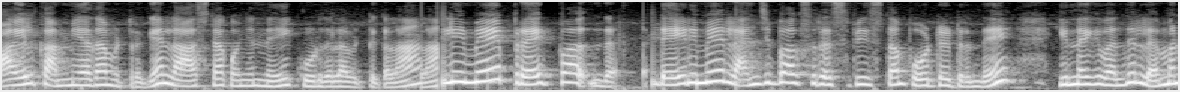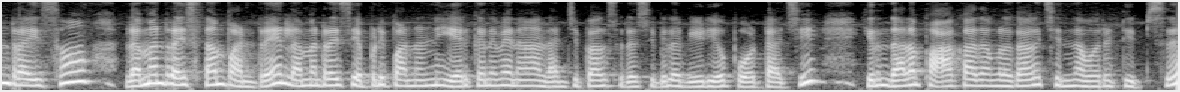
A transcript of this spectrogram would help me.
ஆயில் கம்மியாக தான் விட்டுருக்கேன். லாஸ்ட்டாக கொஞ்சம் நெய் கூடுதலாக விட்டுக்கலாம். டெய்லியுமே பிரேக்ஃபாஸ்ட் இந்த டெய்லியுமே லஞ்ச் பாக்ஸ் ரெசிபிஸ் தான் போட்டுட்டு இருந்தேன். இன்றைக்கி வந்து லெமன் ரைஸும் லெமன் ரைஸ் தான் பண்ணுறேன் லெமன் ரைஸ் எப்படி பண்ணணும்னு ஏற்கனவே நான் லஞ்ச் பாக்ஸ் ரெசிபியில் வீடியோ போட்டாச்சு. இருந்தாலும் பார்க்காதவங்களுக்காக சின்ன ஒரு டிப்ஸு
